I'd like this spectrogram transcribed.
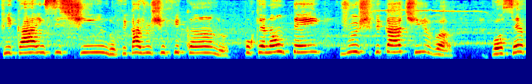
ficar insistindo, ficar justificando, porque não tem justificativa. Você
